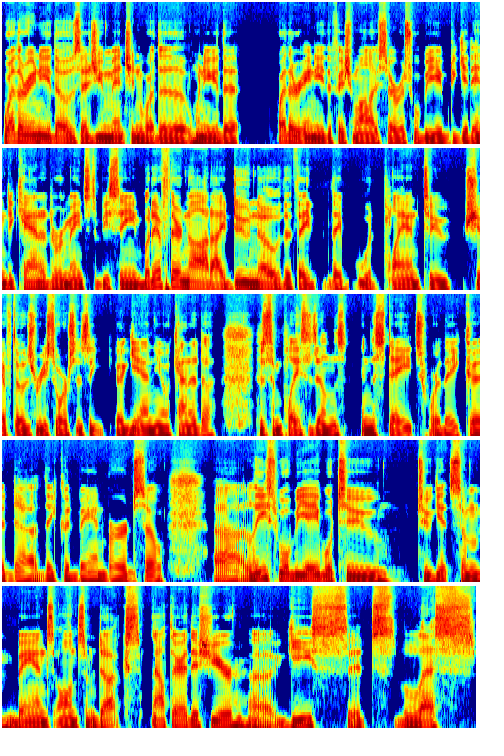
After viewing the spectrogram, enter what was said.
Whether any of those, as you mentioned, whether the, any of the whether any of the Fish and Wildlife Service will be able to get into Canada remains to be seen. But if they're not, I do know that they they would plan to shift those resources again. You know, Canada to some places in the, in the states where they could uh, they could ban birds. So uh, at least we'll be able to to get some bands on some ducks out there this year. Uh, geese, it's less.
